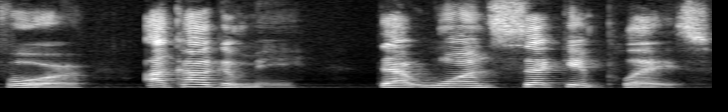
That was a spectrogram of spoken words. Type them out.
4 Akagami that won second place.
